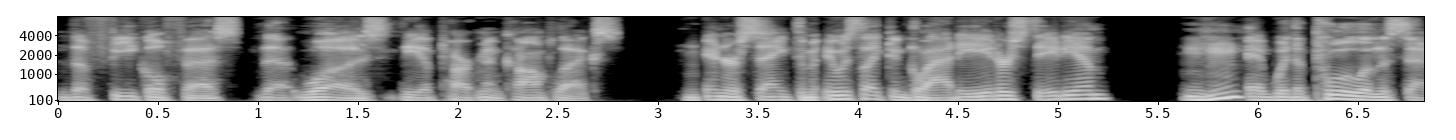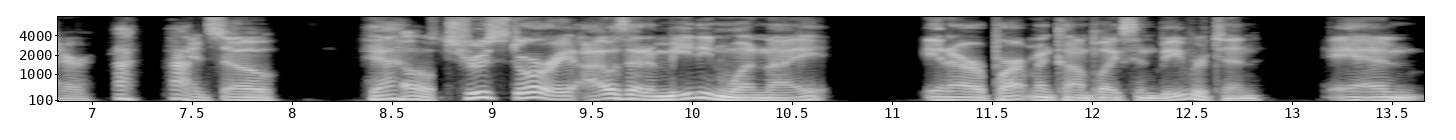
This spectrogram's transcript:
the fecal fest that was the apartment complex. Inner Sanctum. It was like a gladiator stadium hmm and with a pool in the center. and so Yeah. Oh. True story. I was at a meeting one night in our apartment complex in Beaverton and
